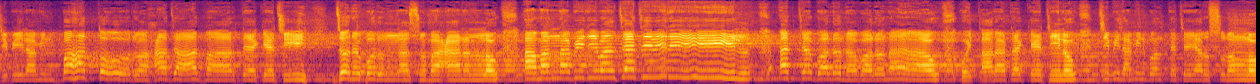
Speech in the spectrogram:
জিবিল আমিন বাহাত্তর হাজার বার দেখেছি। জোরে বলুন না, সুবহানাল্লাহ। আমার নবীজি বলছে, জিবিরিল আচ্ছা বলো না বলো না, ওই তারাটাকে ছিল? জিবিল আমিন বলতেছে, ইয়া রাসূলুল্লাহ,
